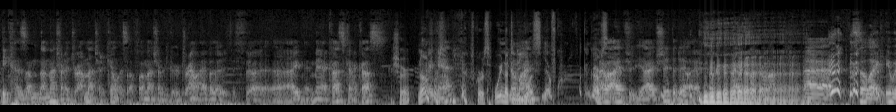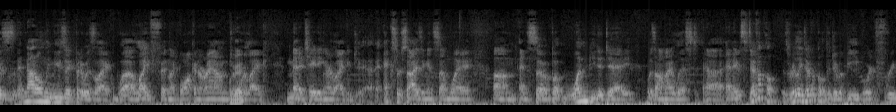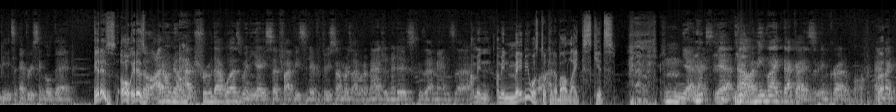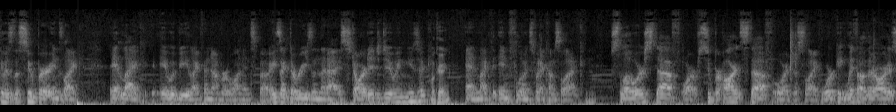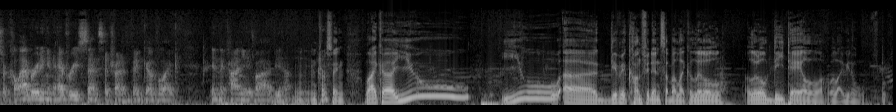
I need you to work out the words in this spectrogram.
because I'm, I'm not trying to drown. I'm not trying to kill myself. I'm not trying to drown. I. If, uh, uh, I, may I cuss? Can I cuss? sure no of course can? yeah, of course we're not in the mind? US yeah of course fucking course I, I, have, yeah, I have shit to do. I have stuff, I have stuff going on. Uh, so like it was not only music, but it was like uh, life and like walking around Okay. or like meditating or like j- exercising in some way. Um, and so, but one beat a day was on my list, uh, and it's difficult. It's really difficult to do a beat or three beats every single day. It is oh it is So I don't know how true that was when Ye said five beats a day for three summers. I would imagine it is because that man's. Uh, I mean I mean maybe he was talking about like skits Mm, yeah, nice. Yeah, no, Yeah. I mean like that guy's incredible, and Right. like there was the super in like it like it would be like the number one inspo. He's like the reason that I started doing music. Okay. And like the influence when it comes to like slower stuff or super hard stuff or just like working with other artists or collaborating in every sense I try to think of like in the Kanye vibe, you know. Mm, Interesting. Like uh, you, you uh, give me confidence about like a little, a little detail, or like you know,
